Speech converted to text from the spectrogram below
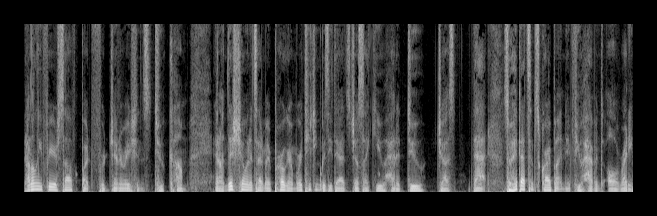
not only for yourself, but for generations to come. And on this show and inside of my program, we're teaching busy dads just like you how to do just that. So hit that subscribe button if you haven't already.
